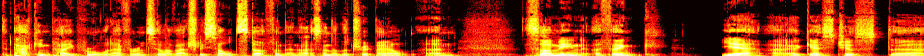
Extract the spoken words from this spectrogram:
the packing paper or whatever until I've actually sold stuff, and then that's another trip out. And so, I mean, I think, yeah, I, I guess just uh,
